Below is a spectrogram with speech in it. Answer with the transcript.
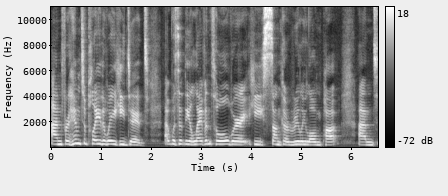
And for him to play the way he did, it was at the 11th hole where he sunk a really long putt, and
